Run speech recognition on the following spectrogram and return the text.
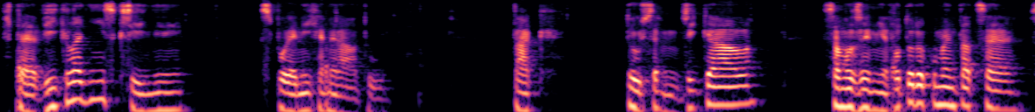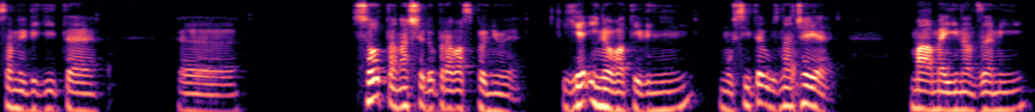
v té výkladní skříni Spojených Emirátů. Tak, to už jsem říkal. Samozřejmě fotodokumentace, sami vidíte, eh, co ta naše doprava splňuje. Je inovativní, musíte uznat, že je. Máme ji nad zemí?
